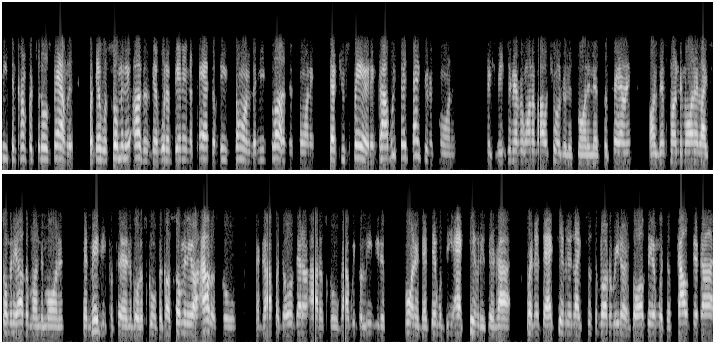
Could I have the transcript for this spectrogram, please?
peace and comfort to those families. But there were so many others that would have been in the path of these storms and these floods this morning that you spared. And God, we say thank you this morning. You each and every one of our children this morning that's preparing on this Monday morning, like so many other Monday mornings, that may be preparing to go to school because so many are out of school. And God, for those that are out of school, God, we believe you this morning that there would be activities there, God. Whether it's the activity like Sister Margarita involved in with the scouts, dear God.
